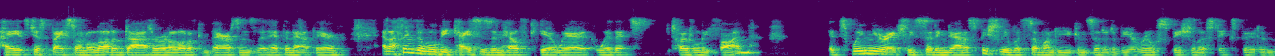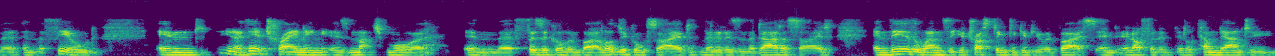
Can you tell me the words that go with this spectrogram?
hey, it's just based on a lot of data and a lot of comparisons that happen out there. And I think there will be cases in healthcare where where that's totally fine. It's when you're actually sitting down, especially with someone who you consider to be a real specialist expert in the in the field, and you know their training is much more in the physical and biological side than it is in the data side. And they're the ones that you're trusting to give you advice. And, and often it, will come down to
